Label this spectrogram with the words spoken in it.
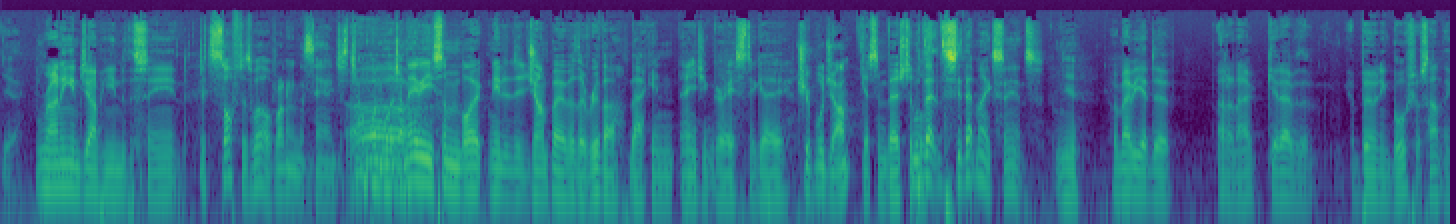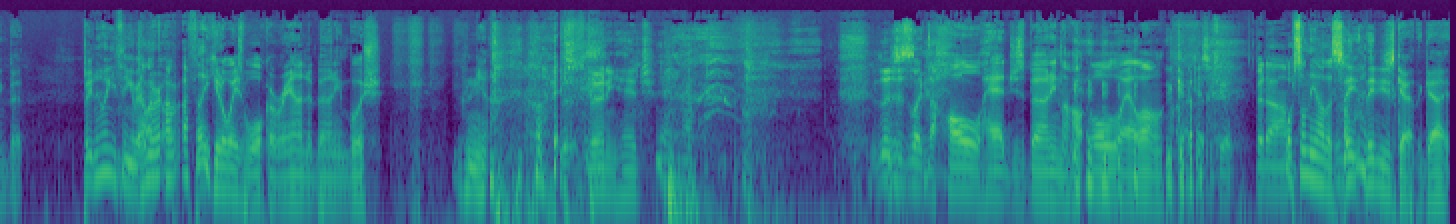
Yeah, running and jumping into the sand. it's soft as well. Running in the sand, just jump Oh. on uh, jump. Maybe some bloke needed to jump over the river back in ancient Greece to go triple jump. get some vegetables. Well, vegetables. that see that makes sense. yeah. Or maybe you had to, I don't know, get over the a burning bush or something. But But you know when you think about like, I, I feel like you could always walk around a burning bush. Couldn't you? b- burning hedge. This is like the whole hedge is burning the whole, all the way along. I guess you could. But um, What's on the other side? then, then you just go out the gate.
